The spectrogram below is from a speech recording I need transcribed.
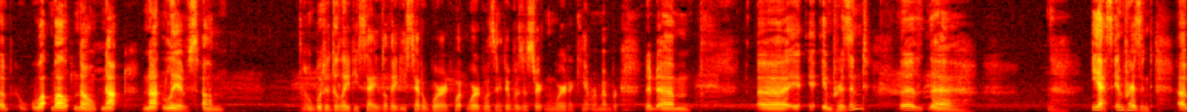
Uh, well, well, no, not not lives. Um, what did the lady say? The lady said a word. What word was it? It was a certain word. I can't remember. Um, uh, imprisoned. Uh, uh, Yes, imprisoned. Uh,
